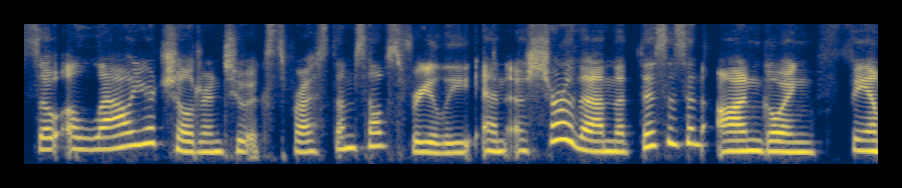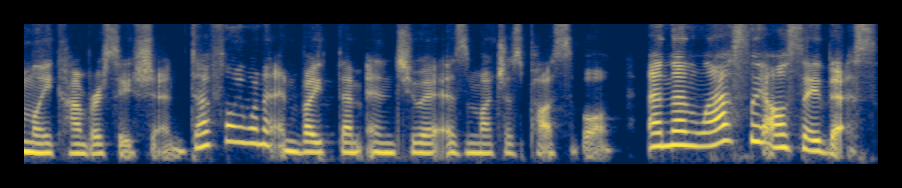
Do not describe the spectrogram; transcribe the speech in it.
So allow your children to express themselves freely and assure them that this is an ongoing family conversation. Definitely want to invite them into it as much as possible. And then lastly, I'll say this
